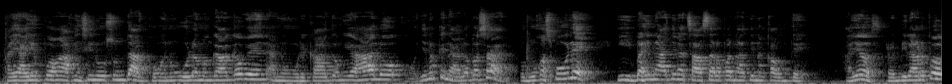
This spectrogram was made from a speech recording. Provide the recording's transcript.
Kaya yun po ang aking sinusundan. Kung anong ulam ang gagawin, anong ricado ang ihalo, o yan ang kinalabasan. O bukas po uli, iibahin natin at sasarapan natin ng kaunti. Ayos, Rambilaro po.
